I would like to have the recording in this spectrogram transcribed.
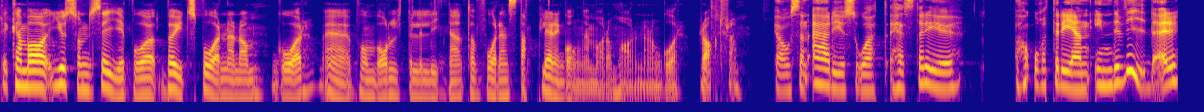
Det kan vara just som du säger på böjt spår när de går eh, på en volt eller liknande, att de får en stappligare gång än vad de har när de går rakt fram. Ja, och sen är det ju så att hästar är ju återigen individer,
